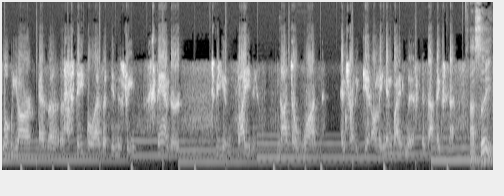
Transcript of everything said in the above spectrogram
what we are as a, a staple, as an industry standard, to be invited, not to run and try to get on the invite list, if that makes sense. I see.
